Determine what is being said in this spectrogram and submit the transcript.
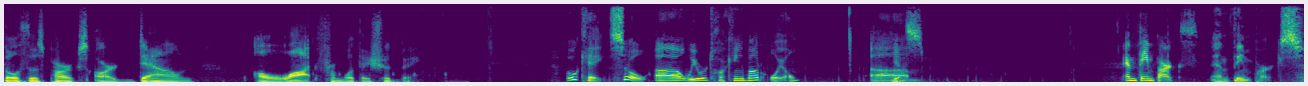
Both those parks are down a lot from what they should be. Okay, so uh, we were talking about oil. Um, Yes. And theme parks. and theme parks.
